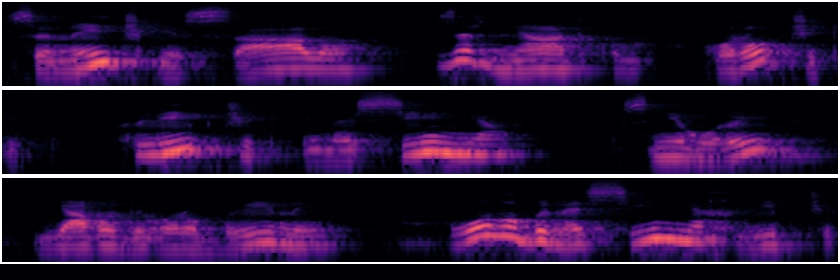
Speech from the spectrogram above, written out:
Синички, сало, зернятко, горобчики, хлібчик і насіння, снігури, ягоди горобини, голуби, насіння, хлібчик.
